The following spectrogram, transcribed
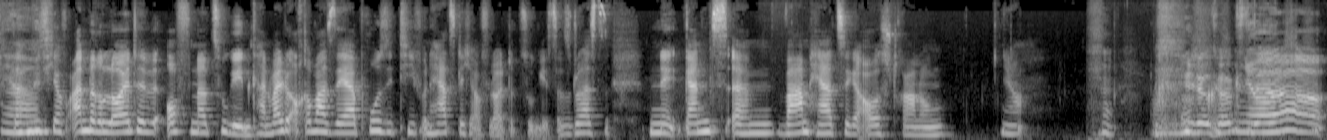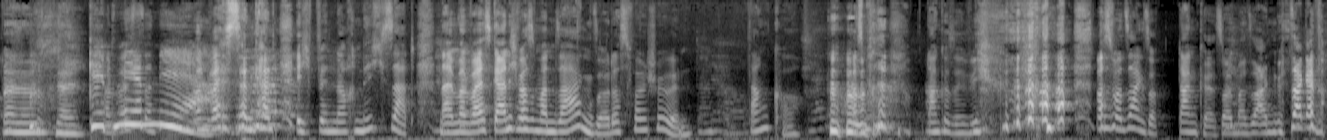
Ja. damit ich auf andere Leute offener zugehen kann, weil du auch immer sehr positiv und herzlich auf Leute zugehst. Also du hast eine ganz ähm, warmherzige Ausstrahlung. Ja. Wie du guckst. Ja. Gib mir Man mehr. weiß dann gar nicht, ich bin noch nicht satt. Nein, man weiß gar nicht, was man sagen soll. Das ist voll schön. Danke. Was man, danke, Silvi. Was man sagen soll. Danke, soll man sagen. Sag einfach,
